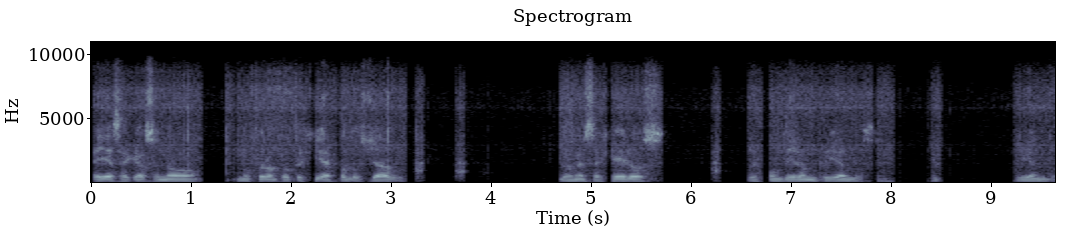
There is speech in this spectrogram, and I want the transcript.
¿ellas acaso no, no fueron protegidas por los Yadu? Los mensajeros respondieron riéndose, riendo.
